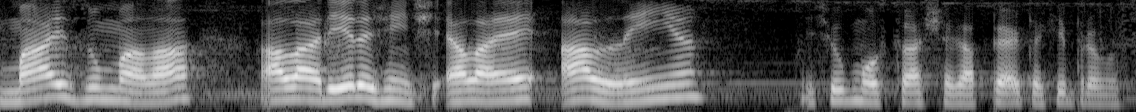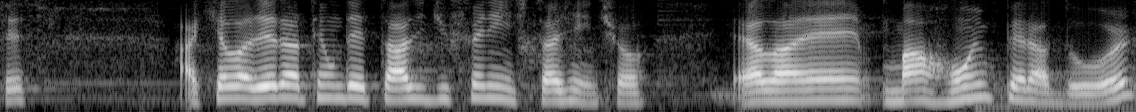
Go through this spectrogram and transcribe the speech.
mais uma lá. A lareira, gente, ela é a lenha, Deixa eu mostrar, chegar perto aqui para vocês. Aqui a lareira tem um detalhe diferente, tá, gente? Ó, ela é marrom imperador,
